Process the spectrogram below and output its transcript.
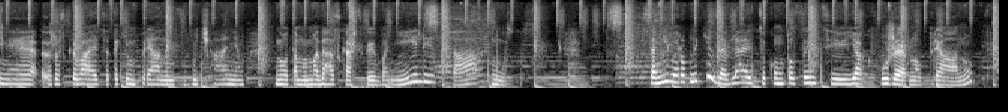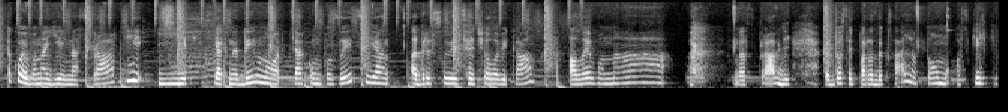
е, розкривається таким пряним звучанням нотами мадагаскарської ванілі та мускус. Самі виробники заявляють цю композицію як фужерно пряну. Такою вона є й насправді, і як не дивно, ця композиція адресується чоловікам, але вона насправді досить парадоксальна в тому, оскільки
